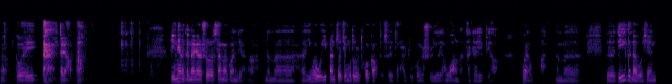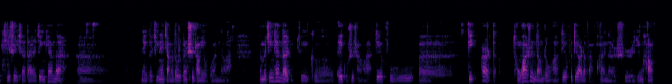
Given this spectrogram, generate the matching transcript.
啊，各位 大家好啊，今天呢跟大家说三个观点啊，那么呃因为我一般做节目都是脱稿的，所以等会儿如果是有点忘了，大家也不要怪我啊。那么呃第一个呢，我先提示一下大家，今天呢呃那个今天讲的都是跟市场有关的啊。那么今天呢这个 A 股市场啊跌幅呃第二的同花顺当中啊跌幅第二的板块呢是银行。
